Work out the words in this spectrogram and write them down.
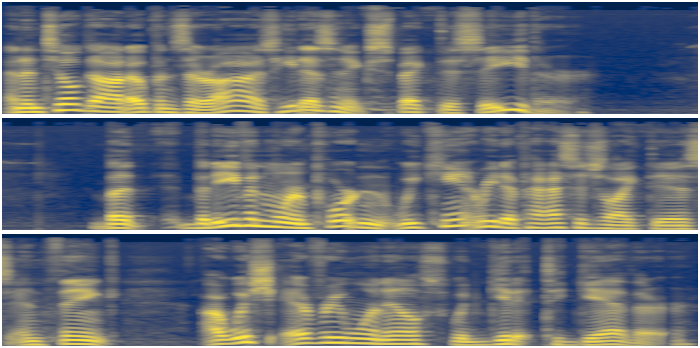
And until God opens their eyes, He doesn't expect this either. But, but even more important, we can't read a passage like this and think, I wish everyone else would get it together.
